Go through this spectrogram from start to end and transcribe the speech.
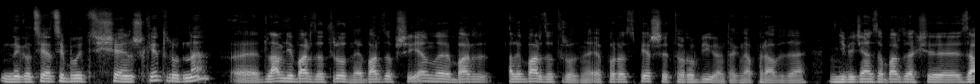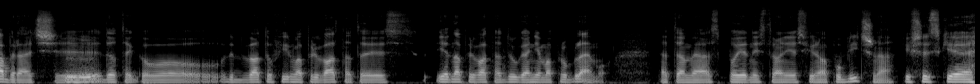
Negocjacje były ciężkie, trudne? E, dla mnie bardzo trudne, bardzo przyjemne, bardzo, ale bardzo trudne. Ja po raz pierwszy to robiłem tak naprawdę. Nie wiedziałem za bardzo, jak się zabrać mhm. do tego, bo gdyby była to firma prywatna, to jest jedna prywatna, druga nie ma problemu. Natomiast po jednej stronie jest firma publiczna i wszystkie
